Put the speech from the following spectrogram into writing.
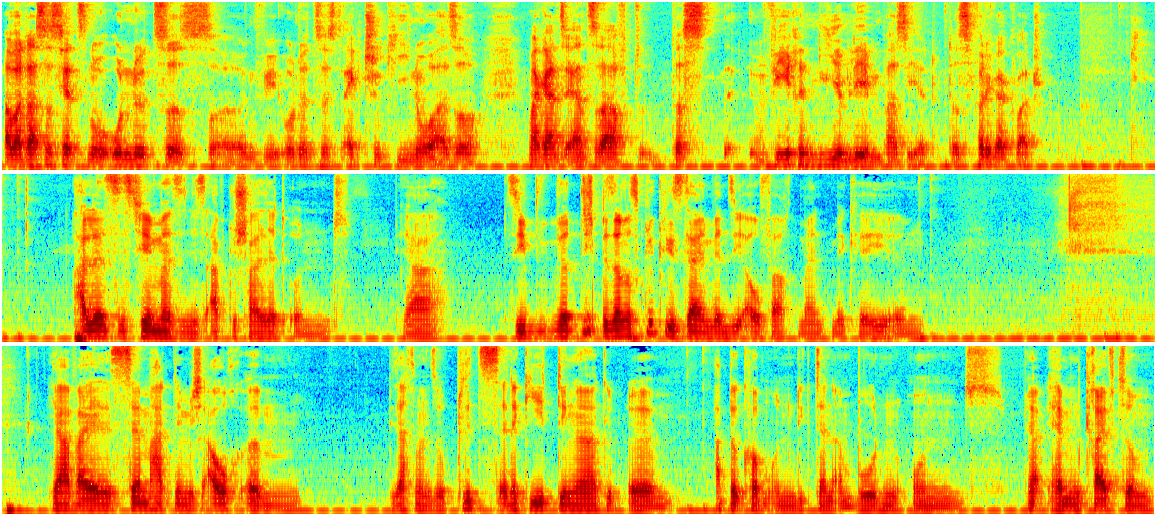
Aber das ist jetzt nur unnützes, irgendwie unnützes Action-Kino. Also mal ganz ernsthaft, das wäre nie im Leben passiert. Das ist völliger Quatsch alle Systeme sind jetzt abgeschaltet und ja, sie wird nicht besonders glücklich sein, wenn sie aufwacht, meint McKay. Ja, weil Sam hat nämlich auch, ähm, wie sagt man so, Blitzenergie-Dinger äh, abbekommen und liegt dann am Boden und ja, Hammond greift zum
